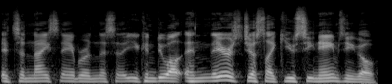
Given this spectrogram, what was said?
it's a nice neighborhood and this and that. You can do all, and there's just like you see names and you go.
